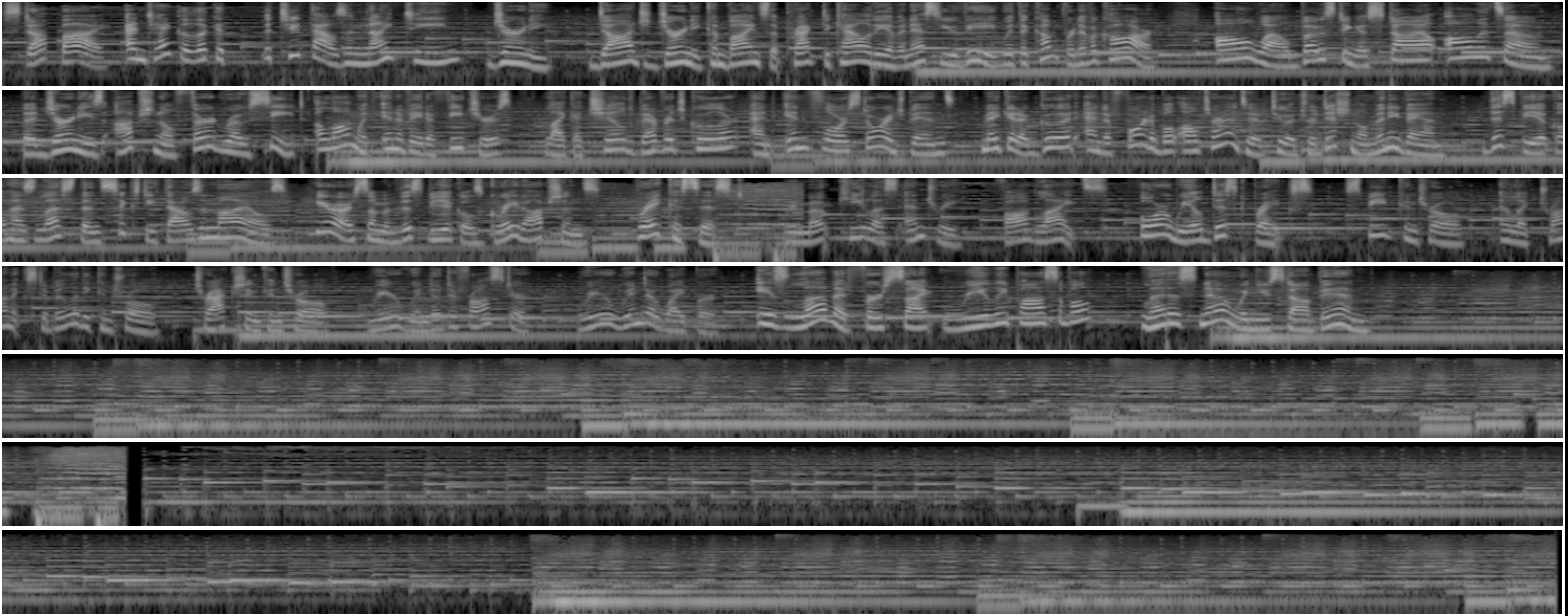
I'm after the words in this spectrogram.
Stop by and take a look at the 2019 Journey. Dodge Journey combines the practicality of an SUV with the comfort of a car, all while boasting a style all its own. The Journey's optional third row seat, along with innovative features like a chilled beverage cooler and in-floor storage bins, make it a good and affordable alternative to a traditional minivan. This vehicle has less than 60,000 miles. Here are some of this vehicle's great options. Brake assist, remote keyless entry, fog lights, four-wheel disc brakes, speed control, electronic stability control, traction control, rear window defroster, rear window wiper. Is love at first sight really possible? Let us know when you stop in.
